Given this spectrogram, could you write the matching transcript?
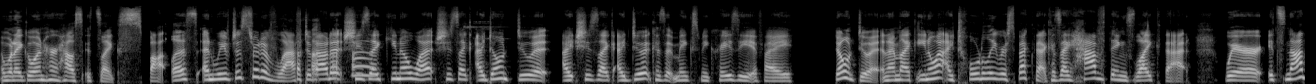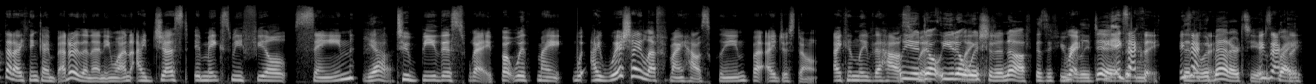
And when I go in her house, it's like spotless, and we've just sort of laughed about it. She's like, "You know what?" She's like, "I don't do it." I she's like, "I do it because it makes me crazy if I." don't do it. And I'm like, you know what? I totally respect that because I have things like that where it's not that I think I'm better than anyone. I just, it makes me feel sane Yeah. to be this way. But with my, I wish I left my house clean, but I just don't. I can leave the house. Well, you with, don't you don't like- wish it enough because if you right. really did, then- exactly, then, exactly, it would matter to you. exactly. Right.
